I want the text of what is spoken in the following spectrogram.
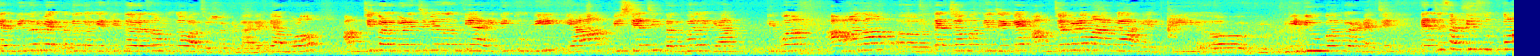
त्यांनी जर व्या- दखल घेतली तरच हा मुद्दा वाचू शकणार आहे. त्यामुळं आमची कळकळीची विनंती आहे की तुम्ही या विषयाची दखल घ्या. किंवा आम्हाला त्याच्यामध्ये जे काही आमच्याकडे मार्ग आहेत की अं, निधी उभा करण्याचे त्याच्यासाठी सुद्धा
